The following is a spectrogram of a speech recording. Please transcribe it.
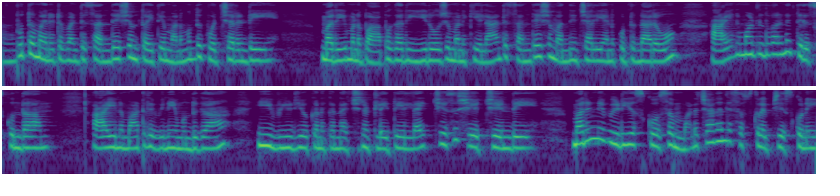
అద్భుతమైనటువంటి సందేశంతో అయితే మన ముందుకు వచ్చారండి. మరి మన బాబాగారు ఈరోజు మనకి ఎలాంటి సందేశం అందించాలి అనుకుంటున్నారో ఆయన మాటల ద్వారానే తెలుసుకుందాం. ఆయన మాటలు వినే ముందుగా ఈ వీడియో కనుక నచ్చినట్లయితే లైక్ చేసి షేర్ చేయండి. మరిన్ని వీడియోస్ కోసం మన ఛానల్ని సబ్స్క్రైబ్ చేసుకుని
